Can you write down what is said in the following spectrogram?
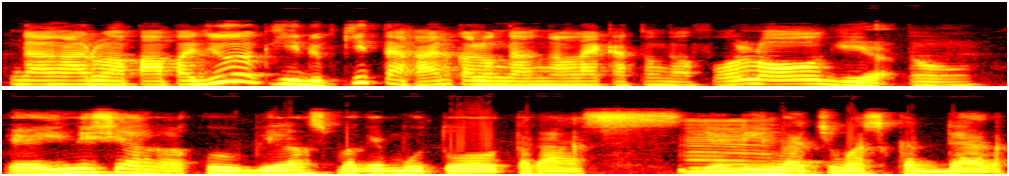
nggak ngaruh apa-apa juga ke hidup kita kan kalau nggak nge-like atau nggak follow Ya. gitu. ya ini sih yang aku bilang sebagai mutual trust. Hmm. Jadi nggak cuma sekedar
